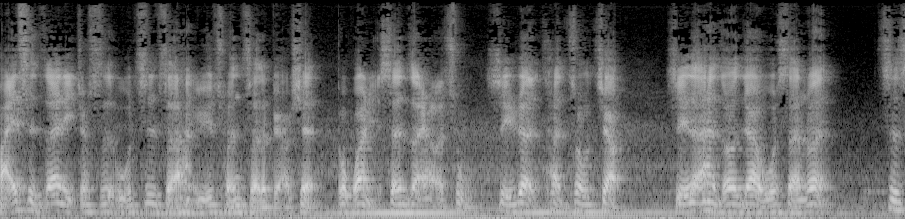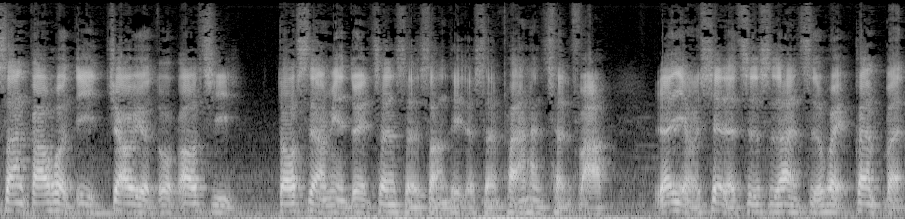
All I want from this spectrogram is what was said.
排斥真理就是无知者和愚蠢者的表现。不管你身在何处，信任和宗教，信任和宗教无神论，智商高或低，教育有多高级，都是要面对真神上帝的审判和惩罚。人有限的知识和智慧，根本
